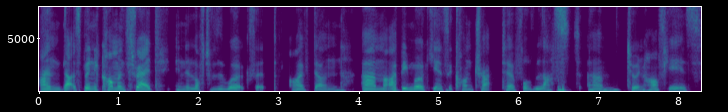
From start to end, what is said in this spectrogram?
And that's been a common thread in a lot of the work that I've done. Um, I've been working as a contractor for the last um, two and a half years.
